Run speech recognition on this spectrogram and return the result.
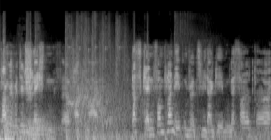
fangen wir mit den schlechten äh, Fakten an. Das Scannen vom Planeten wird es wieder geben. Deshalb äh,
